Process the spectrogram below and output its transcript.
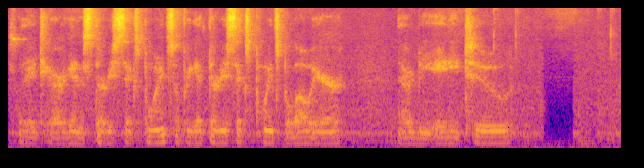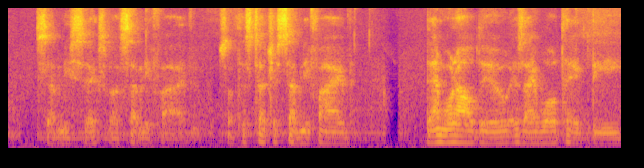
so the ATR again is 36 points. So if we get 36 points below here, that would be 82, 76, about 75. So if this touches 75, then what I'll do is I will take the.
